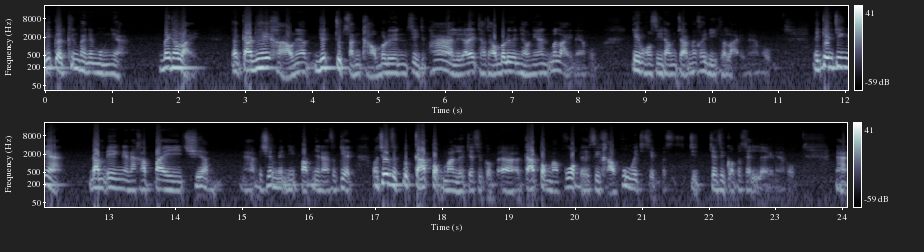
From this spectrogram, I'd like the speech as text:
ที่เกิดขึ้นภายในมุมเนี่ย ไม่เท่าไหร่ แต่การที่ให้ขาวเนี่ยยึดจุดสันเขาบริเวณ 45 หรืออะไรแถวๆบริเวณแถวนี้เมื่อไหร่นะครับผมเกมของสีดำจะไม่ค่อยดีเท่าไหร่นะครับผมในเกมจริงเนี่ยดำเองเนี่ยนะครับไปเชื่อม นะฮะไปเชื่อมเม็ดนี้ปั๊บเนี่ยนะสังเกตพอเชื่อมเสร็จปุ๊บกราฟตกมาเหลือ 70 กว่าเอ่อกราฟตกมาพวบเลยสีขาวพุ่งไป70 70 กว่าเปอร์เซ็นต์เลยนะครับผมนะฮะ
